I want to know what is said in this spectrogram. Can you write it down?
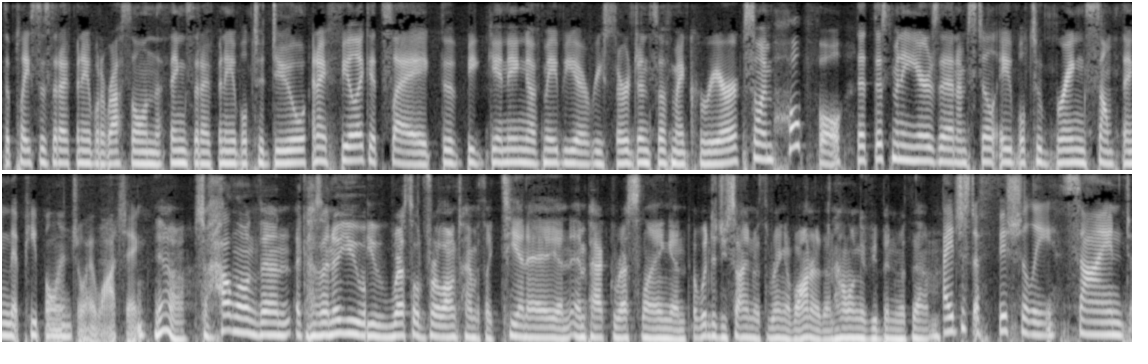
the places that I've been able to wrestle and the things that I've been able to do. And I feel like it's like the beginning of maybe a resurgence of my career. So I'm hopeful that this many years in, I'm still able to bring something that people enjoy watching. Yeah. So how long then? Because I know you you wrestled for a long time with like TNA and Impact Wrestling. And when did you sign with Ring of Honor? Then how long have you been with them? I just officially signed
